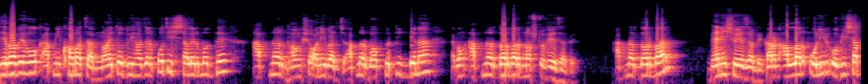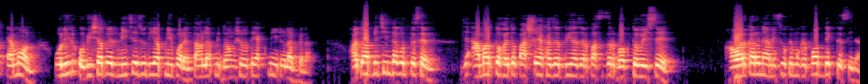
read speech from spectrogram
যেভাবে হোক, আপনি ক্ষমা চান। নয়তো দুই হাজার পঁচিশ সালের মধ্যে আপনার ধ্বংস অনিবার্য, আপনার ভক্ত টিকবে না এবং আপনার দরবার নষ্ট হয়ে যাবে। আপনার দরবার ভ্যানিশ হয়ে যাবে। কারণ আল্লাহর অলির অভিশাপ এমন, অলির অভিশাপের নিচে যদি আপনি পড়েন, তাহলে আপনি ধ্বংস হতে এক মিনিটও লাগবে না। হয়তো আপনি চিন্তা করতেছেন যে আমার তো হয়তো পাঁচশো এক হাজার দুই হাজার পাঁচ হাজার ভক্ত হয়েছে হওয়ার কারণে আমি চোখে মুখে পথ দেখতেছি না।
